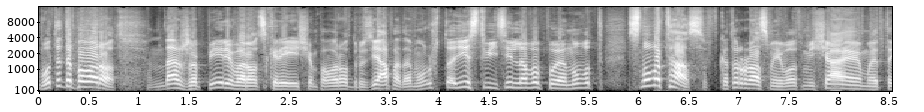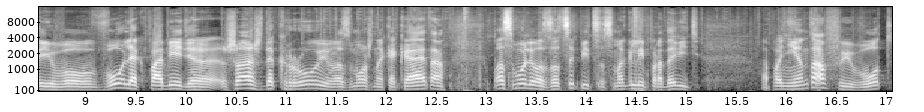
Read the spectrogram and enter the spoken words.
Вот это поворот. Даже переворот скорее, чем поворот, друзья, потому что действительно ВП, ну вот снова TaZ, в который раз мы его отмечаем, это его воля к победе, жажда крови, возможно, какая-то, позволила зацепиться, смогли продавить оппонентов, и вот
